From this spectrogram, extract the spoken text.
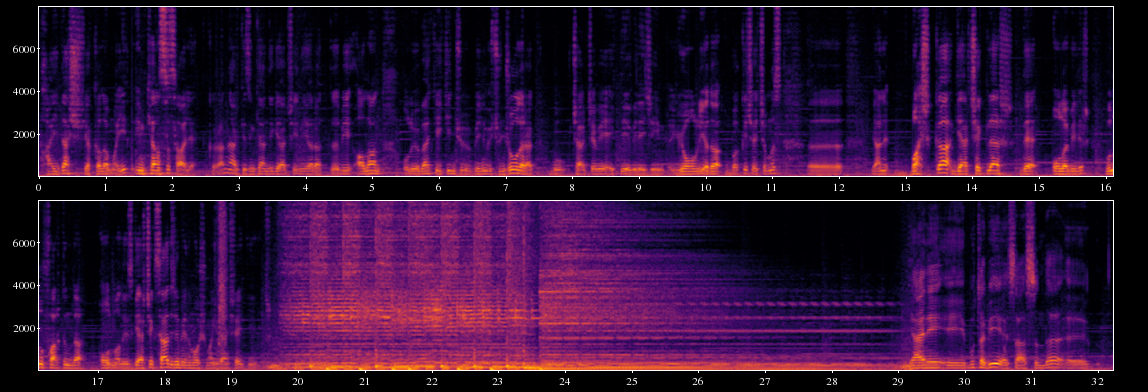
paydaş yakalamayı imkansız hale kıran, herkesin kendi gerçeğini yarattığı bir alan oluyor. Belki ikinci, benim üçüncü olarak bu çerçeveye ekleyebileceğim yol ya da bakış açımız e, yani başka gerçekler de olabilir. Bunun farkında olmalıyız. Gerçek sadece benim hoşuma giden şey değildir. Yani e, bu tabii esasında e,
